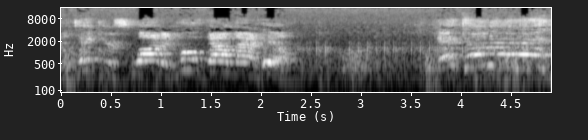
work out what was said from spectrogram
want to take your squad and move down that hill. Incoming!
